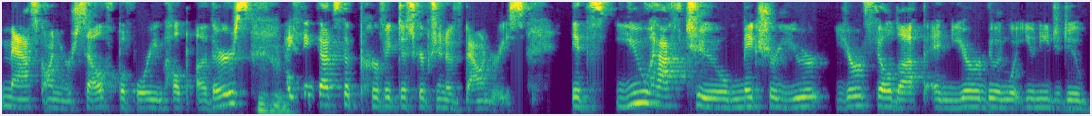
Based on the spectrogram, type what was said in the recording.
mask on yourself before you help others. Mm-hmm. I think that's the perfect description of boundaries it's you have to make sure you're you're filled up and you're doing what you need to do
